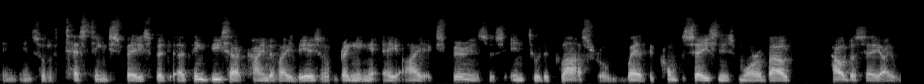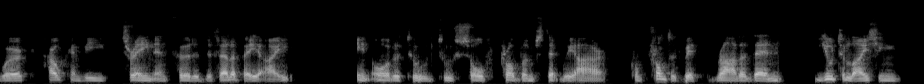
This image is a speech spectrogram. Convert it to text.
in, in sort of testing space. But I think these are kind of ideas of bringing AI experiences into the classroom where the conversation is more about how does AI work? How can we train and further develop AI in order to, to solve problems that we are confronted with rather than utilizing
